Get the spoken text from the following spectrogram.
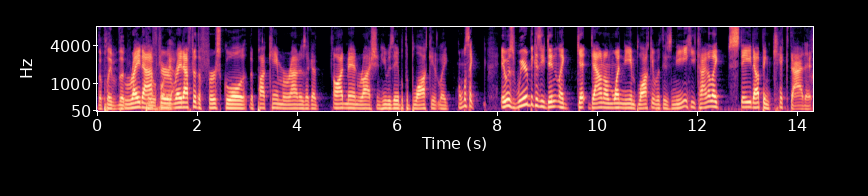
the play the right play after before, yeah. right after the first goal, the puck came around. It was like a odd man rush, and he was able to block it like almost like it was weird because he didn't like get down on one knee and block it with his knee. He kind of like stayed up and kicked at it.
